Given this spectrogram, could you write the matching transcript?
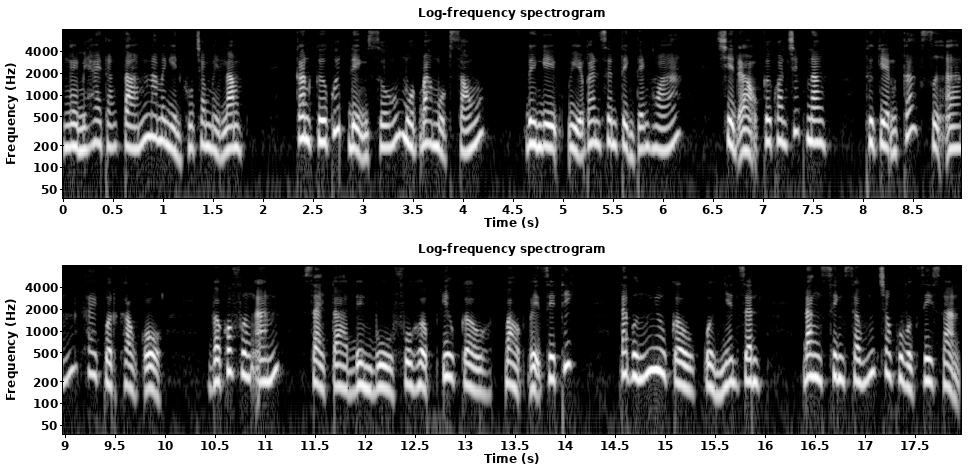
ngày 12 tháng 8 năm 2015 Căn cứ quyết định số 1316, đề nghị Ủy ban dân tỉnh Thanh Hóa chỉ đạo cơ quan chức năng thực hiện các dự án khai quật khảo cổ và có phương án giải tỏa đền bù phù hợp yêu cầu bảo vệ di tích, đáp ứng nhu cầu của nhân dân đang sinh sống trong khu vực di sản.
